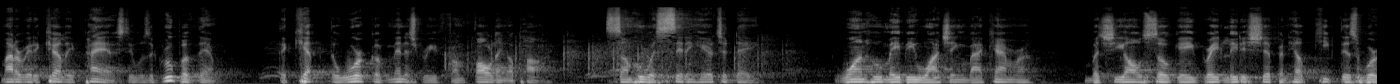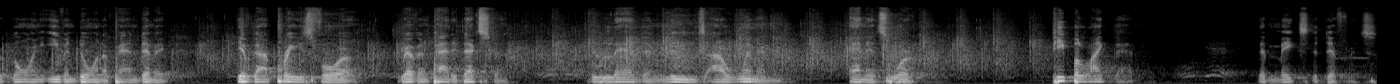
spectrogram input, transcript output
Moderator Kelly passed. It was a group of them that kept the work of ministry from falling apart. Some who are sitting here today, one who may be watching by camera, but she also gave great leadership and helped keep this work going even during a pandemic. Give God praise for Reverend Patty Dexter, who led and leads our women and its work. People like that that makes the difference.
